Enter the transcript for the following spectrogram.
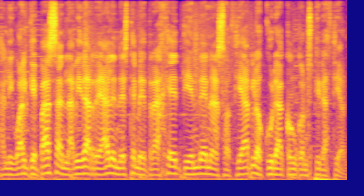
Al igual que pasa en la vida real, en este metraje tienden a asociar locura con conspiración.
